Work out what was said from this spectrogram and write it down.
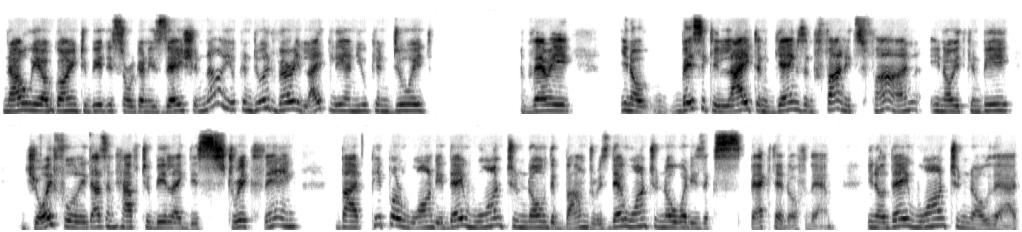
now we are going to be this organization. No you can do it very lightly and you can do it very you know basically light and games and fun. It's fun. You know it can be joyful it doesn't have to be like this strict thing but people want it they want to know the boundaries they want to know what is expected of them you know they want to know that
